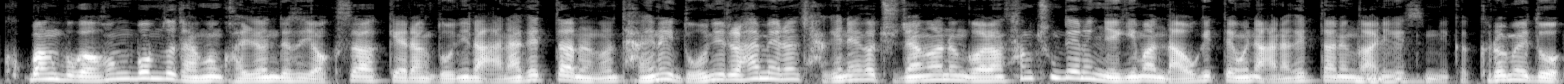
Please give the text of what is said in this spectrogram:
국방부가 홍범도 장군 관련돼서 역사학계랑 논의를 안 하겠다는 건 당연히 논의를 하면은 자기네가 주장하는 거랑 상충되는 얘기만 나오기 때문에 안 하겠다는 거 아니겠습니까? 그럼에도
